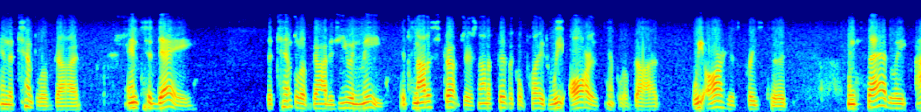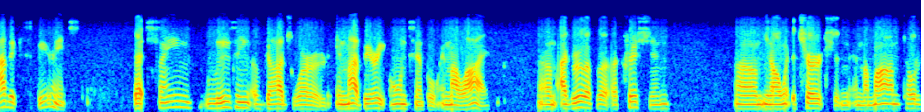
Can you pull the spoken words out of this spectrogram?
in the temple of God. And today, the temple of God is you and me. It's not a structure, it's not a physical place. We are the temple of God, we are His priesthood. And sadly, I've experienced that same losing of God's word in my very own temple in my life. Um, I grew up a, a Christian. Um, you know, I went to church, and, and my mom told us,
